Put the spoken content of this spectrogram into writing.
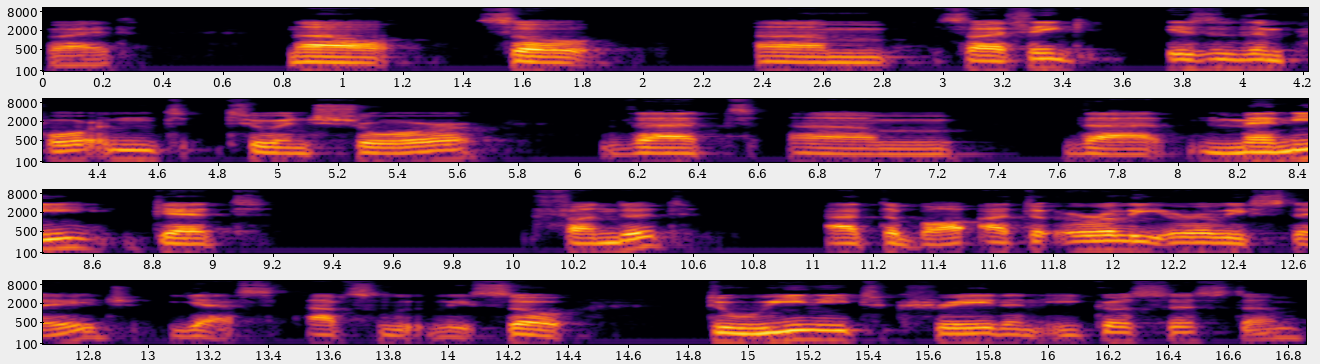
right? Now, so um, so I think is it important to ensure that um, that many get funded at the at the early early stage? Yes, absolutely. So, do we need to create an ecosystem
